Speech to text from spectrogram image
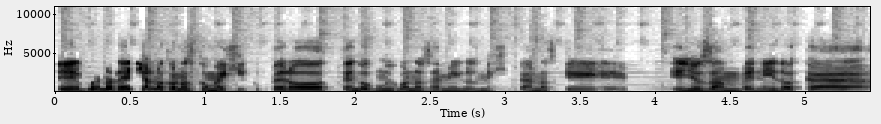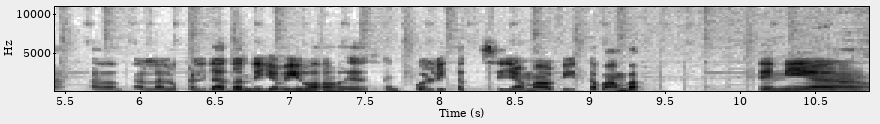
Eh, bueno, de hecho no conozco México, pero tengo muy buenos amigos mexicanos que ellos han venido acá a, a la localidad donde yo vivo, es un pueblito que se llama Vilcabamba tenía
